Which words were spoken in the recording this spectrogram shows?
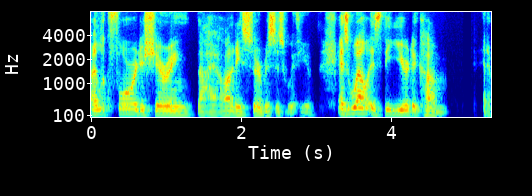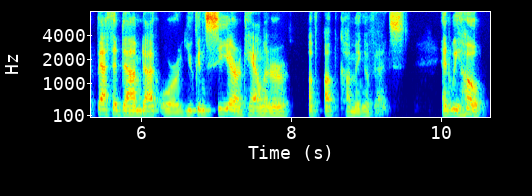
I look forward to sharing the high holiday services with you, as well as the year to come. At bethadam.org, you can see our calendar of upcoming events. And we hope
